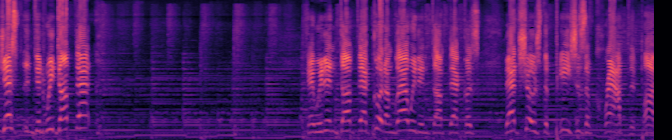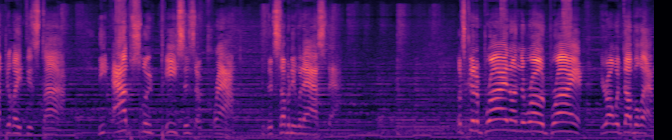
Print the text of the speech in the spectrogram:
Just did we dump that? Okay, we didn't dump that. Good. I'm glad we didn't dump that because that shows the pieces of crap that populate this town. The absolute pieces of crap that somebody would ask that. Let's go to Brian on the road. Brian, you're on with Double M.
